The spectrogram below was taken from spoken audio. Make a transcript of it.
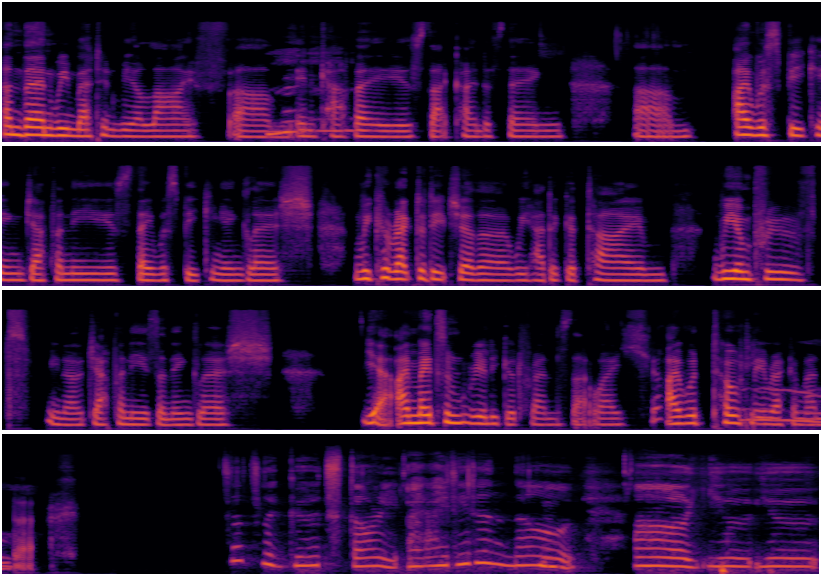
and then we met in real life, um, in Mm. cafes, that kind of thing. Um, I was speaking Japanese, they were speaking English. We corrected each other, we had a good time. We improved, you know, Japanese and English. Yeah, I made some really good friends that way. I would totally recommend Oh. it. That's a good story. I, I didn't Mm. know. Oh, you you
